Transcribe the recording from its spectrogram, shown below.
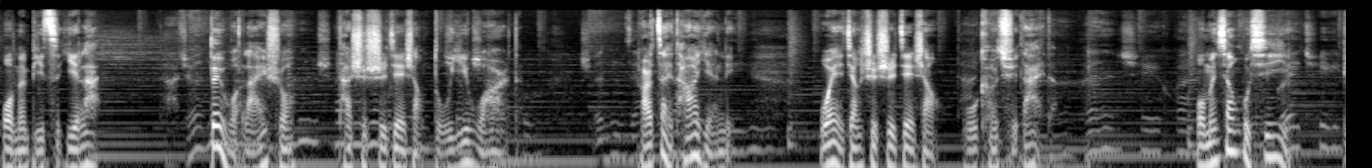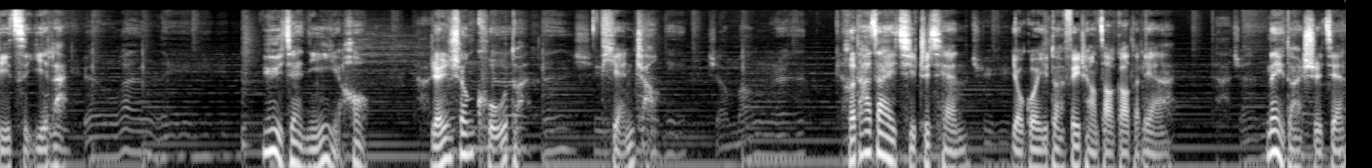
我们彼此依赖。对我来说，他是世界上独一无二的，而在他眼里，我也将是世界上无可取代的。我们相互吸引，彼此依赖。遇见你以后，人生苦短，甜长。和他在一起之前，有过一段非常糟糕的恋爱。那段时间，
